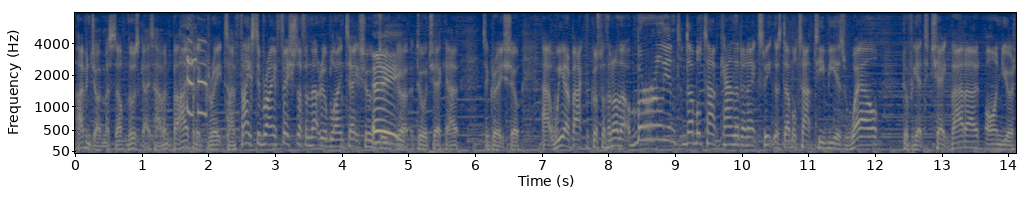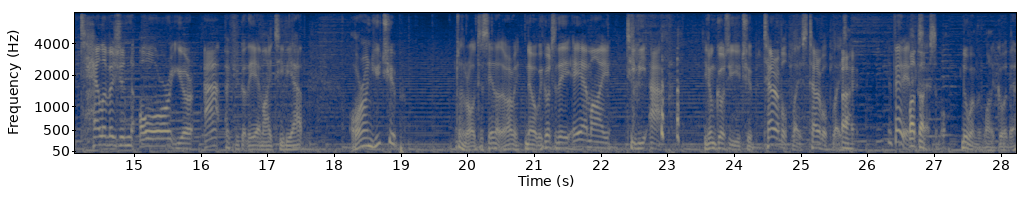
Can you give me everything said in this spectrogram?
I've enjoyed myself. Those guys haven't, but I've had a great time. Thanks to Brian Fischler from That Real Blind Tech Show. Hey. Do, go, do check out. It's a great show. Uh, we are back, of course, with another brilliant Double Tap Canada next week. There's Double Tap TV as well. Don't forget to check that out on your television or your app if you've got the AMI TV app, or on YouTube. Doesn't really to say that, though, are we? No, we go to the AMI TV app. you don't go to YouTube. Terrible place. Terrible place. Very Well done. inaccessible. No one would want to go there.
